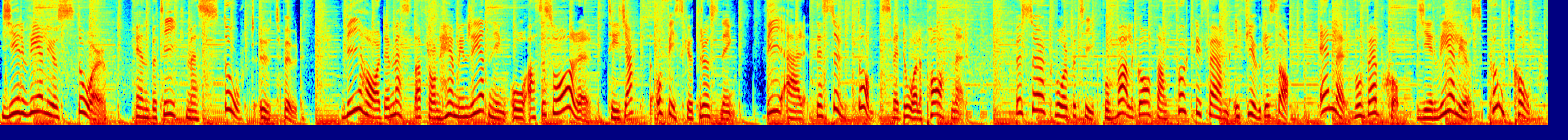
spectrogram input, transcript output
Girvelius Store, en butik med stort utbud. Vi har det mesta från heminredning och accessoarer till jakt och fiskeutrustning. Vi är dessutom Swedol-partner. Besök vår butik på Vallgatan 45 i Fjugestad eller vår webbshop girvelius.com.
